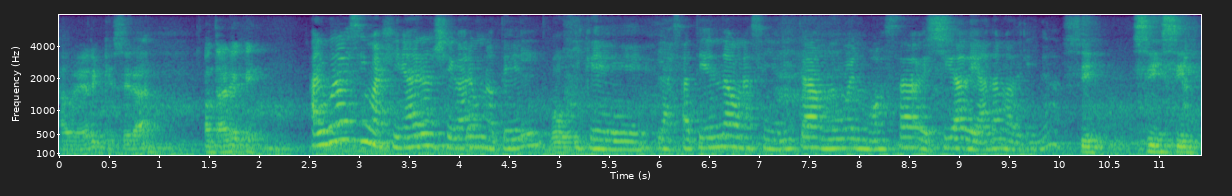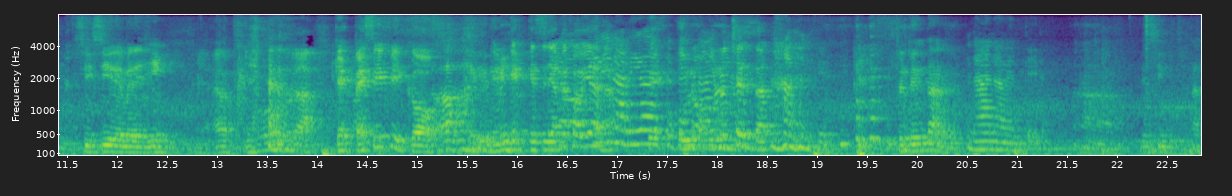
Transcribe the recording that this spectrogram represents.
A ver, ¿qué será? ¿Contrario qué? ¿Alguna vez se imaginaron llegar a un hotel Uf. y que las atienda una señorita muy buen moza vestida de hada madrina? Sí, sí, sí, sí, sí, de Medellín. ¡Qué específico! Ay, que, que- que se Pero Fabiana. arriba de Que 70 uno- años. 1,80. No, mentira. 70 años. No, no, mentira. Ah, ah.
